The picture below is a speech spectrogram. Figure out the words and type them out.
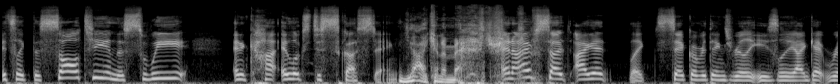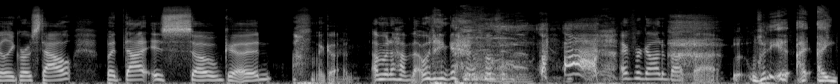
it's like the salty and the sweet, and it ki- it looks disgusting. Yeah, I can imagine. And I have such I get like sick over things really easily. I get really grossed out, but that is so good. Oh my god. I'm going to have that when I get home. I forgot about that. what? Do you, I, I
